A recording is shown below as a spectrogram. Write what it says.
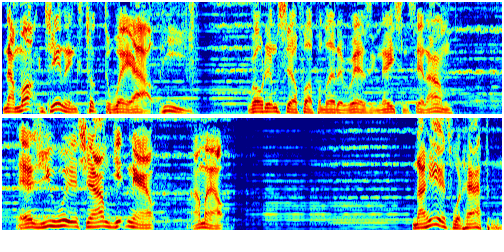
Now, Mark Jennings took the way out. He wrote himself up a letter of resignation, said, I'm, as you wish, I'm getting out. I'm out. Now, here's what happened.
